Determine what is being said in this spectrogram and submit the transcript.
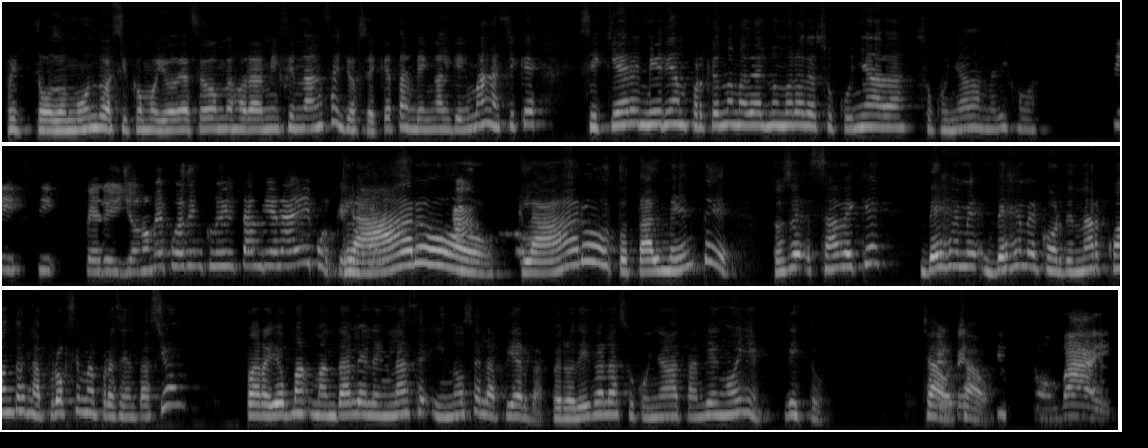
pues, todo el mundo, así como yo deseo mejorar mi finanzas, yo sé que también alguien más. Así que si quiere, Miriam, ¿por qué no me da el número de su cuñada? Su cuñada me dijo. Sí, sí, pero yo no me puedo incluir también ahí porque... Claro, claro, totalmente. Entonces, ¿sabe qué? Déjeme, déjeme coordinar cuándo es la próxima presentación para yo mandarle el enlace y no se la pierda, pero dígale a su cuñada también, oye, listo. Chao, chao. Bye.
